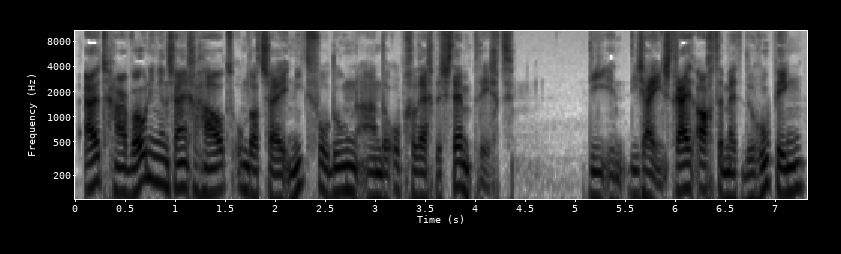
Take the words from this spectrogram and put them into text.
uit haar woningen zijn gehaald omdat zij niet voldoen aan de opgelegde stemplicht, die, in, die zij in strijd achten met de roeping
